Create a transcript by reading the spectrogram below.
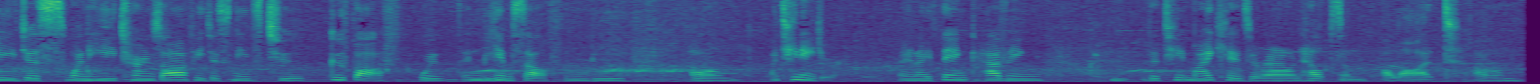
he just, when he turns off, he just needs to goof off with and be himself and be um, a teenager. And I think having the team, my kids around helps him a lot, um,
